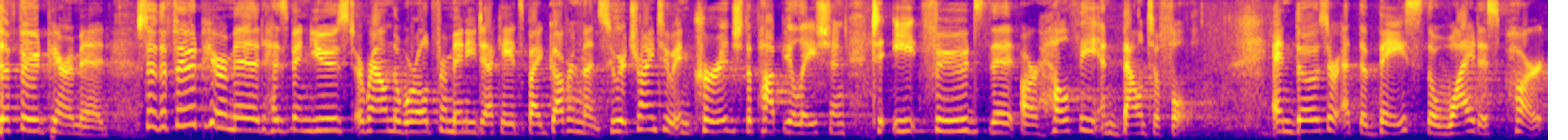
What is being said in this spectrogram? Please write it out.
The food pyramid. So, the food pyramid has been used around the world for many decades by governments who are trying to encourage the population to eat foods that are healthy and bountiful. And those are at the base, the widest part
